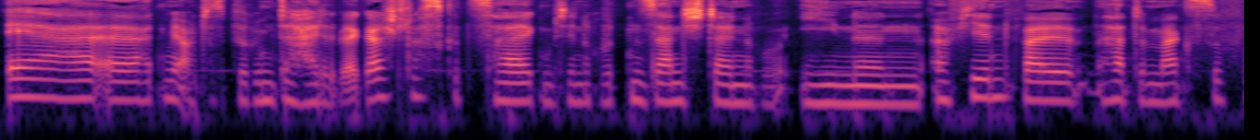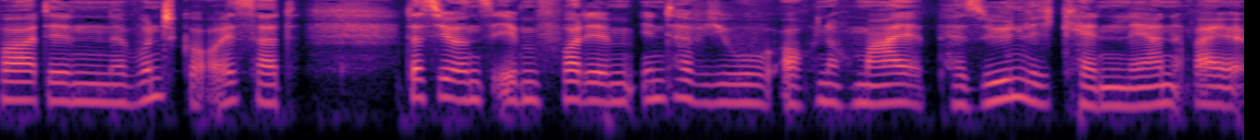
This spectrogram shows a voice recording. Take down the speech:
Er äh, hat mir auch das berühmte Heidelberger Schloss gezeigt mit den roten Sandsteinruinen. Auf jeden Fall hatte Max sofort den Wunsch geäußert, dass wir uns eben vor dem Interview auch nochmal persönlich kennenlernen, weil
